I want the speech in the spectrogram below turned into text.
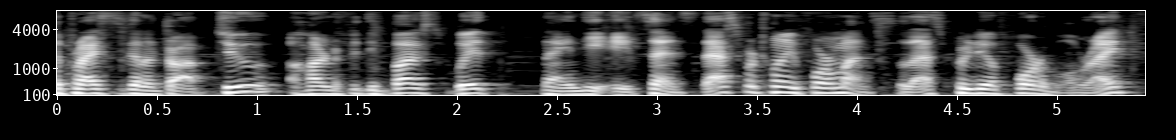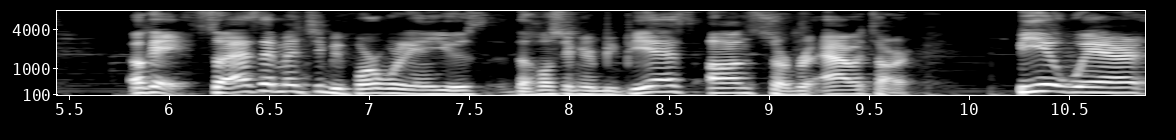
the price is going to drop to 150 bucks with 98 cents. That's for 24 months, so that's pretty affordable, right? Okay, so as I mentioned before, we're going to use the Hostinger VPS on server avatar. Be aware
